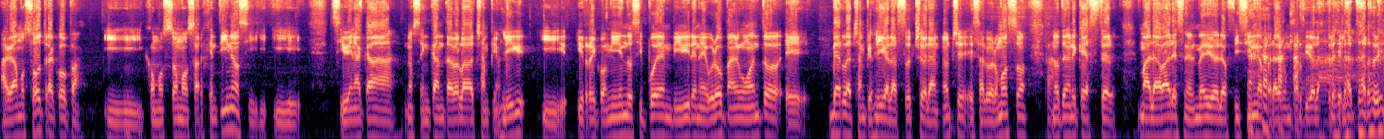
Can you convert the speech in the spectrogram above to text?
hagamos otra copa. Y como somos argentinos y, si ven acá nos encanta ver la Champions League y, recomiendo si pueden vivir en Europa en algún momento, eh, ver la Champions League a las 8 de la noche es algo hermoso. No tener que hacer malabares en el medio de la oficina para ver un partido a las 3 de la tarde.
